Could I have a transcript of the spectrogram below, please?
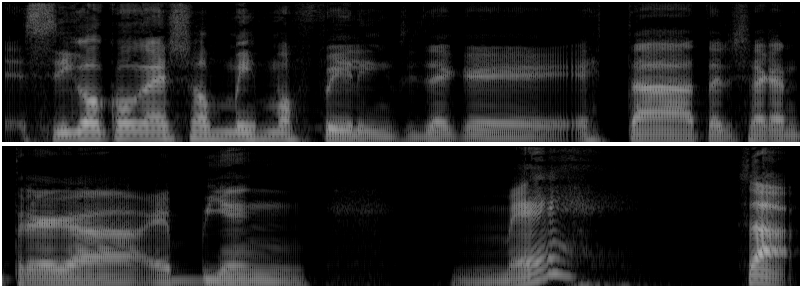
Eh, Sigo con esos mismos feelings de que esta tercera entrega es bien meh. O sea,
